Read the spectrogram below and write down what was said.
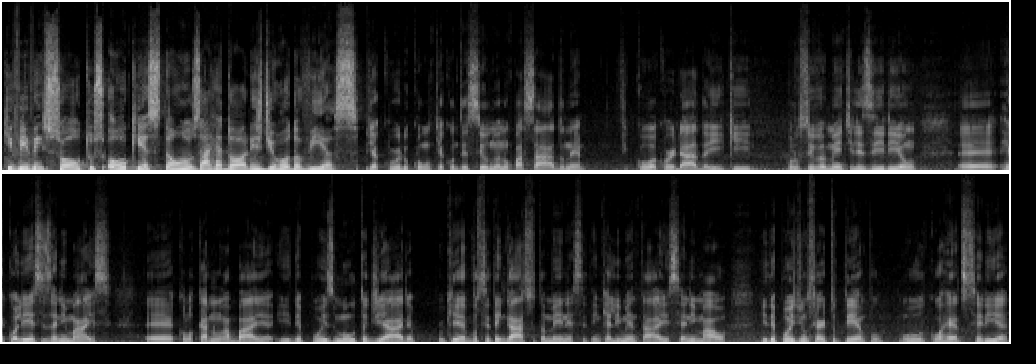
que vivem soltos ou que estão nos arredores de rodovias. De acordo com o que aconteceu no ano passado, né, ficou acordado aí que possivelmente eles iriam é, recolher esses animais, é, colocar numa baia e depois multa diária, porque você tem gasto também, né? Você tem que alimentar esse animal e depois de um certo tempo o correto seria,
